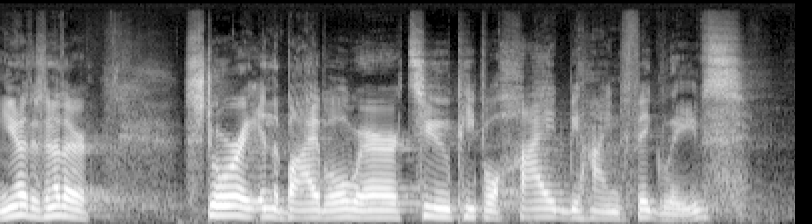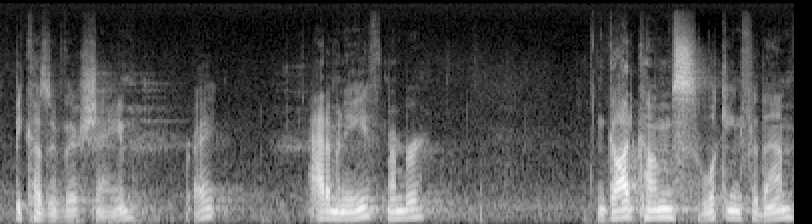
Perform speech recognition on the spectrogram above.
And you know, there's another story in the Bible where two people hide behind fig leaves because of their shame, right? Adam and Eve, remember? And God comes looking for them.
